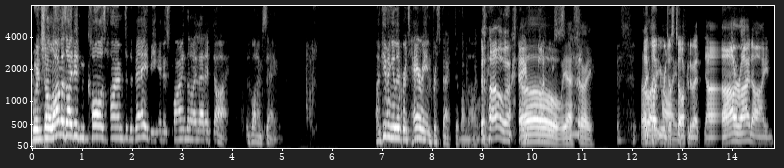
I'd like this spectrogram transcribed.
Which, so long as I didn't cause harm to the baby, it is fine that I let it die, is what I'm saying. I'm giving a libertarian perspective on the whole thing. oh, okay. oh, nice. yeah, sorry. I All thought you were just Ayn. talking about. Uh, all right, Ein.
